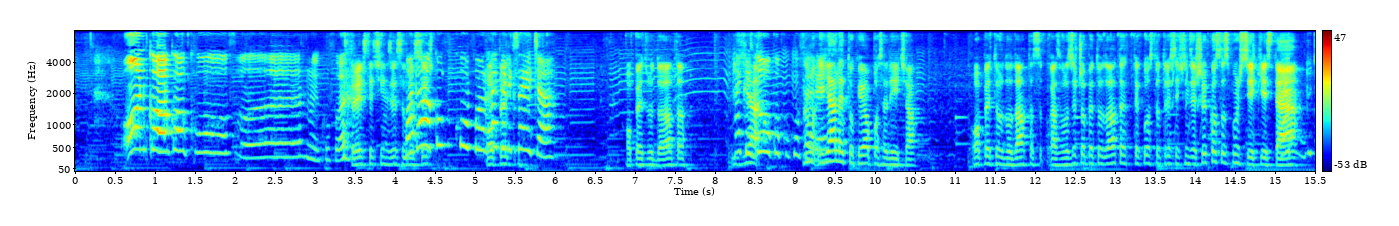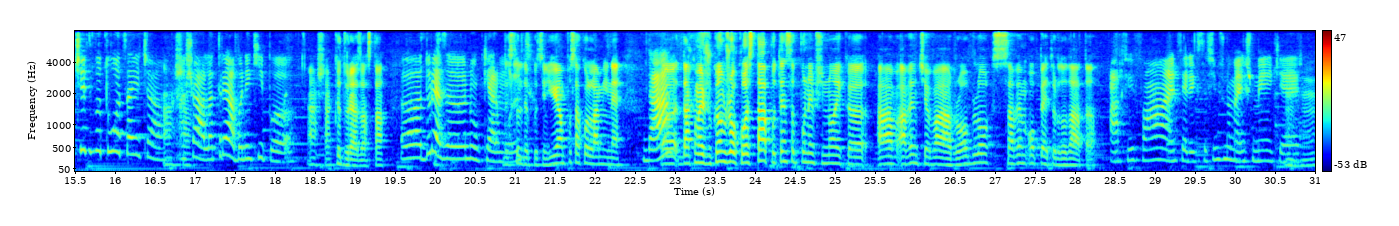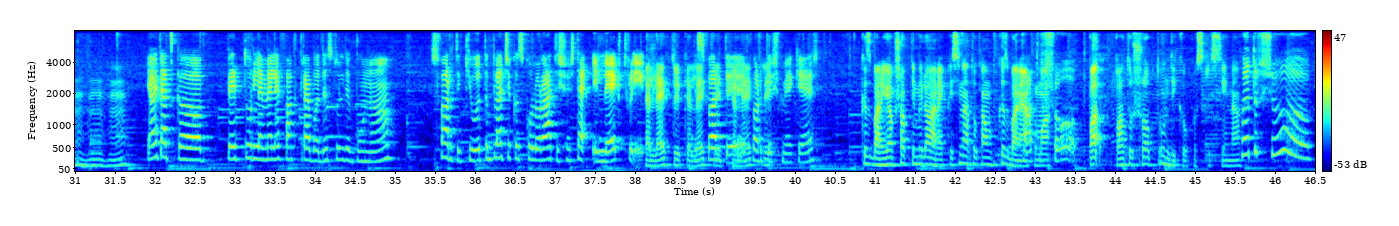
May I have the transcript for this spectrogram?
Un coco cu făr. Nu-i cu făr. 350 să Ba da, găsești cu cu făr. O Hai, pet- Felix, aici. o petru deodată. Hai că două cu cu Nu, fere. ia-le tu, că eu apăsă de aici. O petru deodată, să- ca să folosești o petru deodată, te costă 350. Cred că o să spun și ție chestia aia. Hai, duceți-vă toți aici. Așa. Așa. la treabă, în echipă. Așa, cât durează asta? Uh, durează nu chiar mult. Destul de puțin. Eu am pus acolo la mine. Da? Uh, Dacă mai jucăm jocul ăsta, putem să punem și noi că a- avem ceva Roblox, să avem o petru deodată. Ar fi fain, Felix, să fim și noi mai șmecheri. Mhm, mhm, mhm. Ia uitați că peturile mele fac treabă destul de bună. Sunt foarte cute, îmi place că sunt colorate și ăștia electric. Electric, Sunt electric, foarte, electric. foarte șmecheri. Câți bani? Eu am 7 milioane. Cristina, tu cam câți bani ai acum? 48. Pa 48? Unde e cu Cristina? 48.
